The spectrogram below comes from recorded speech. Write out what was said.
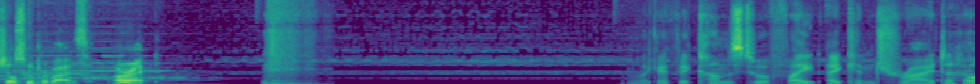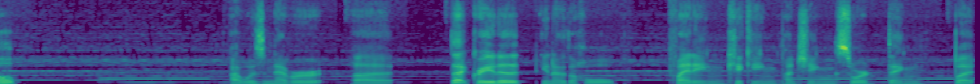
She'll supervise. All right. Like if it comes to a fight, I can try to help. I was never uh that great at, you know, the whole fighting, kicking, punching, sword thing, but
